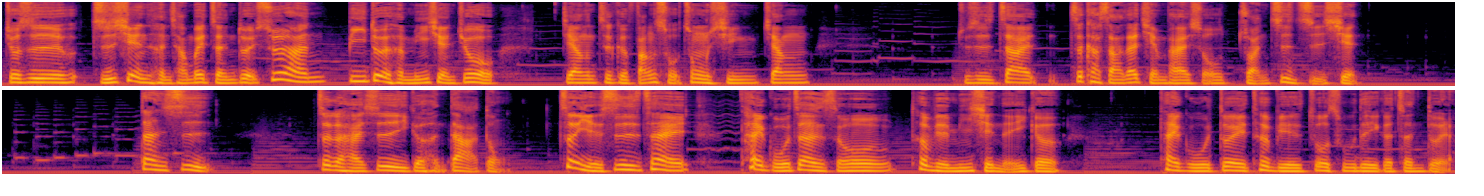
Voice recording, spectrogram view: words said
就是直线很常被针对。虽然 B 队很明显就将这个防守重心将。就是在兹卡萨在前排的时候转至直线，但是这个还是一个很大的洞，这也是在泰国站的时候特别明显的一个泰国队特别做出的一个针对了。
